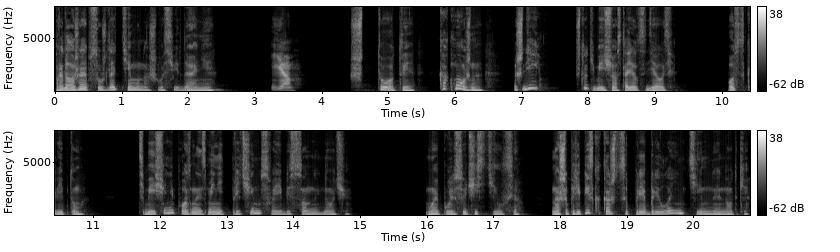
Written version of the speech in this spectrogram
продолжая обсуждать тему нашего свидания. Я. «Что ты? Как можно? Жди. Что тебе еще остается делать?» Постскриптум. Тебе еще не поздно изменить причину своей бессонной ночи. Мой пульс участился. Наша переписка, кажется, приобрела интимные нотки.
